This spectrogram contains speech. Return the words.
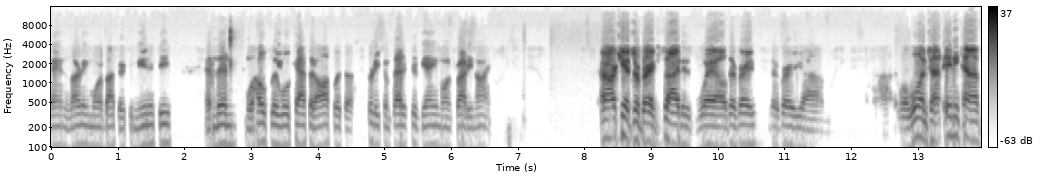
and learning more about their community. And then we'll hopefully we'll cap it off with a pretty competitive game on Friday night. Our kids are very excited as well. They're very they're very um, uh, well. One time, anytime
